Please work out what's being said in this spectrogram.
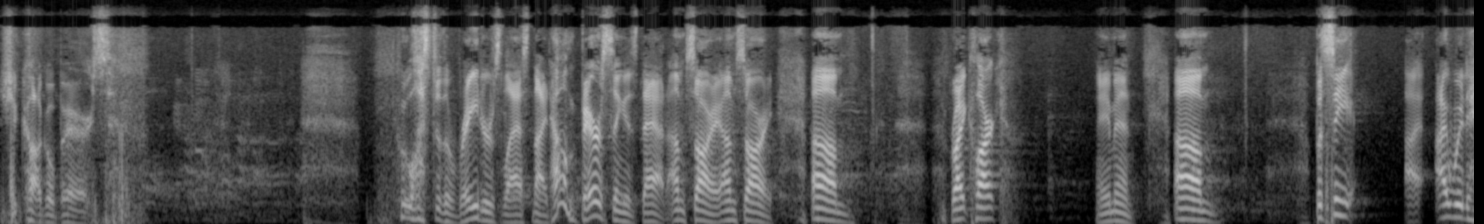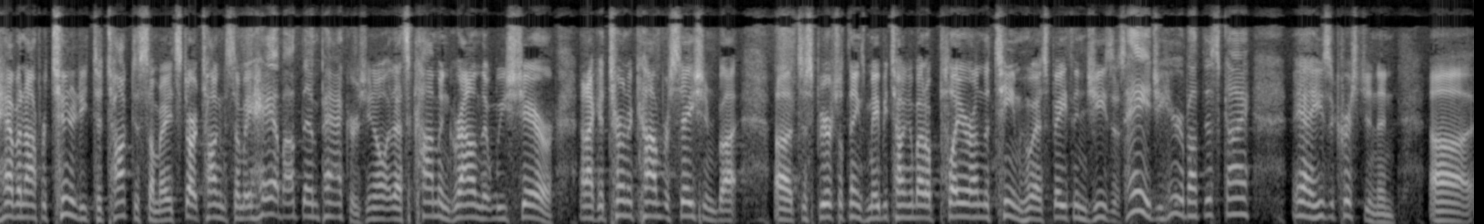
Chicago Bears. Who lost to the Raiders last night? How embarrassing is that? I'm sorry. I'm sorry. Um, right, Clark? Amen. Um, but see, I, I would have an opportunity to talk to somebody. I'd start talking to somebody, hey, about them Packers. You know, that's common ground that we share. And I could turn a conversation by, uh, to spiritual things, maybe talking about a player on the team who has faith in Jesus. Hey, did you hear about this guy? Yeah, he's a Christian. And, uh,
